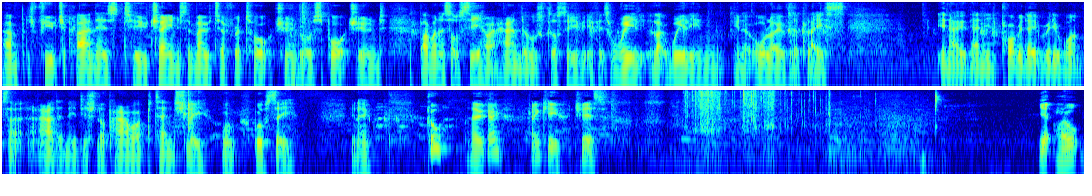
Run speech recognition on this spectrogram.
Um, future plan is to change the motor for a torque tuned or a sport tuned, but I'm going to sort of see how it handles because obviously if it's wheel, like wheeling you know all over the place, you know then you probably don't really want to add any additional power potentially. We'll, we'll see, you know. Cool, there we go. Thank you. Cheers. Yep, hold.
